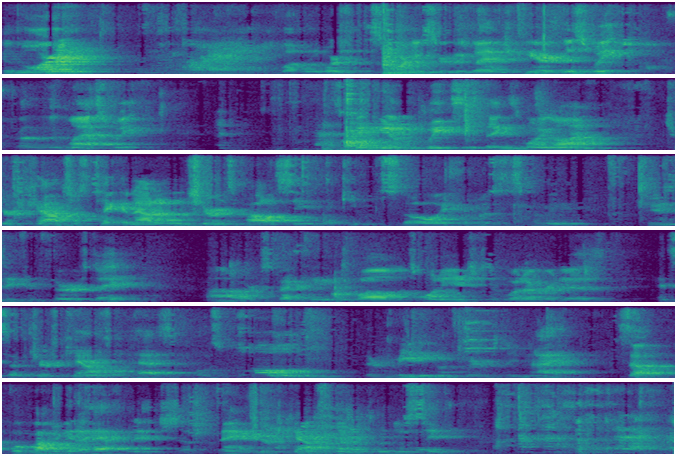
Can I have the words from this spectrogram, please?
Good morning. Welcome to worship this morning. Certainly glad that you're here this week rather than last week. Speaking of weeks and things going on, church council's taken out an insurance policy to keep the snow away from us this coming Tuesday through Thursday. Uh, we're expecting 12 to 20 inches or whatever it is. And so church council has postponed their meeting on Thursday night. So we'll probably get a half an inch. So thank church council members when you see them.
